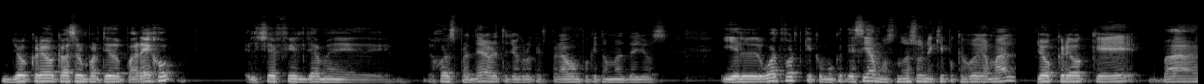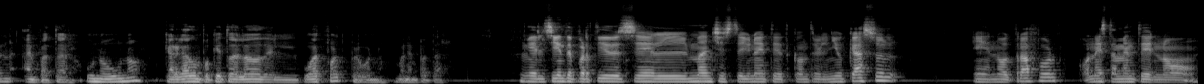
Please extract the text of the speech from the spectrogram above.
Yo creo que va a ser un partido parejo. El Sheffield ya me dejó de sorprender. Ahorita yo creo que esperaba un poquito más de ellos. Y el Watford, que como decíamos, no es un equipo que juega mal. Yo creo que van a empatar 1-1. Cargado un poquito del lado del Watford, pero bueno, van a empatar. El siguiente partido es el Manchester United contra el Newcastle en Old Trafford. Honestamente no,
